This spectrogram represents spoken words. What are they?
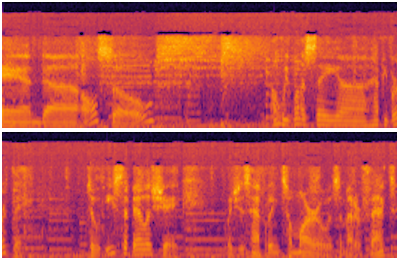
And uh, also, oh, we want to say uh, happy birthday to Isabella Sheikh, which is happening tomorrow, as a matter of fact.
